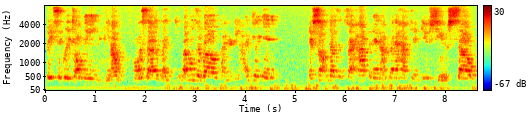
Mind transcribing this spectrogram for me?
basically told me, you know, Melissa, like your levels are low, now you're dehydrated. If something doesn't start happening, I'm gonna have to induce you. So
